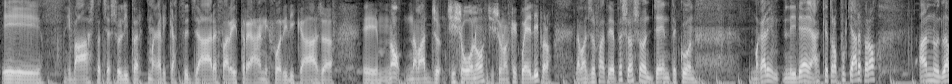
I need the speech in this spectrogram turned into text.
e, e basta, cioè sono lì per magari cazzeggiare, fare i tre anni fuori di casa. E, no, maggior, ci sono, ci sono anche quelli, però la maggior parte delle persone sono gente con magari le idee anche troppo chiare, però hanno la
